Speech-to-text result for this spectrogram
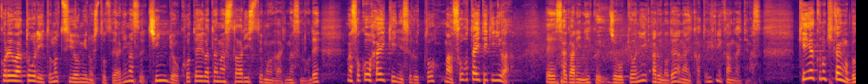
これはトーリーとの強みの一つであります賃料固定型マスターリスというものがありますので、まあ、そこを背景にすると、まあ、相対的には下がりにくい状況にあるのではないかというふうに考えています。契約の期間は物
